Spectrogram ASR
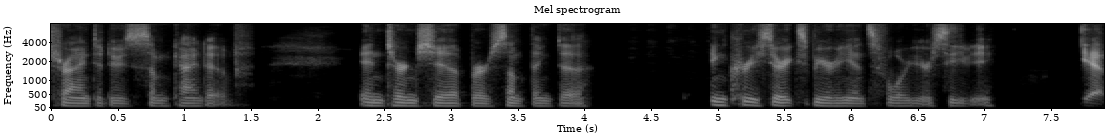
trying to do some kind of internship or something to increase your experience for your CV? Yeah,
